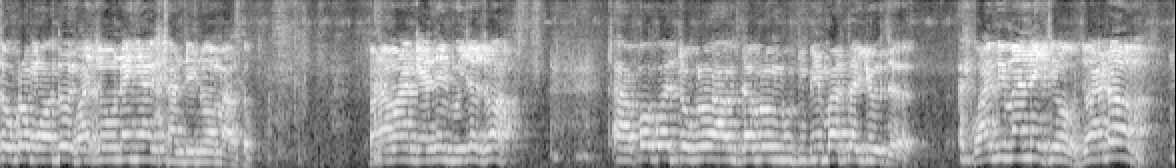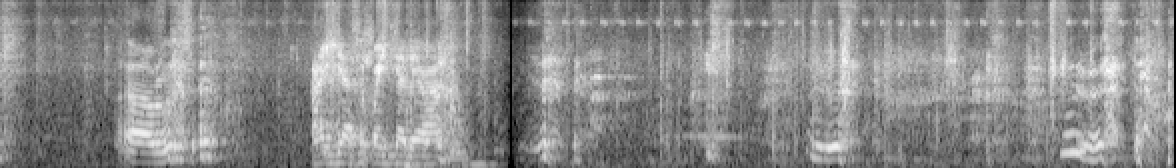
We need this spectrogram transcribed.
છોકરો મોદો. કોઈ જોવું નહીં આવી ઠંડીનું અમાર તો થોડા મારા ઘેર જઈને હુઈ જો. આપો કોઈ છોકરો આ જબરો બીમાર થઈ ગયો છે. કોઈ બીમાર નહીં થયો. જો એડમ આઈ ગયા છે પૈસા લેવા.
